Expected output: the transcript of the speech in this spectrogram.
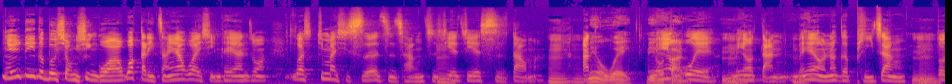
你你都无相信我，我家己知影我的身体安怎？我即摆是十二指肠直接接食道嘛，啊没有胃，没有胃，没有胆，没有那个脾脏，都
